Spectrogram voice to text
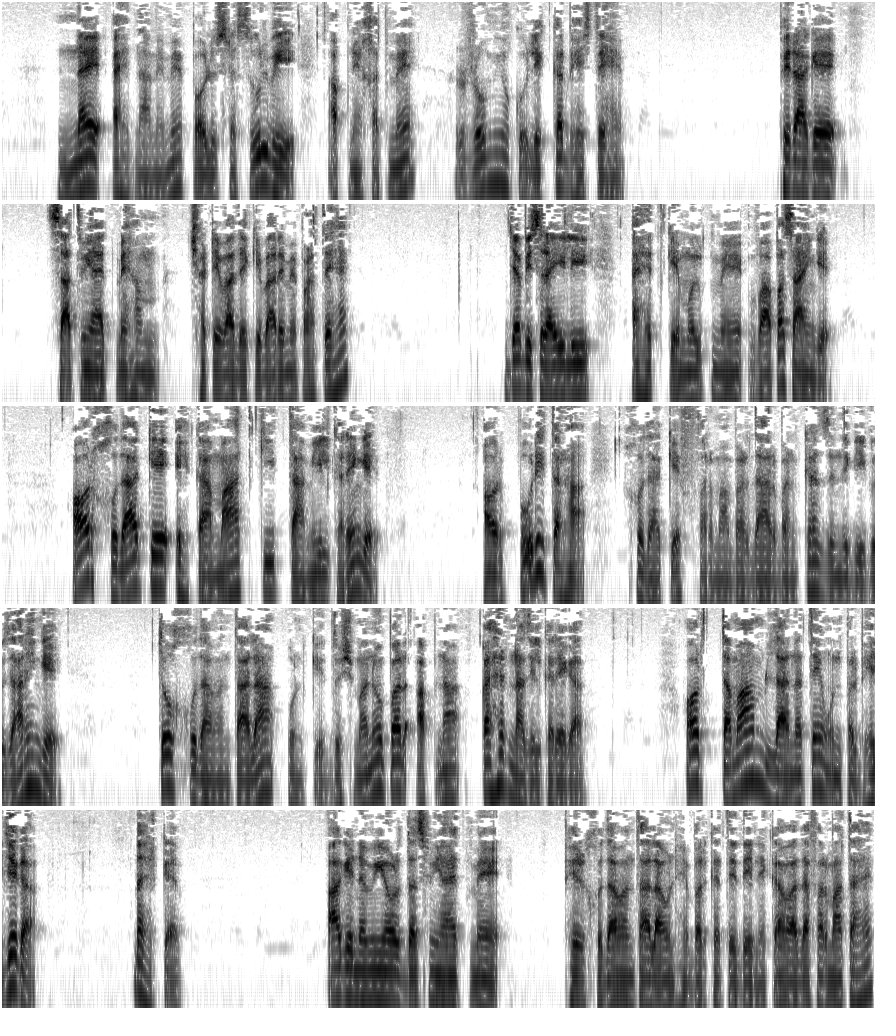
نئے عہد نامے میں پولس رسول بھی اپنے خط میں رومیو کو لکھ کر بھیجتے ہیں۔ پھر آگے ساتویں آیت میں ہم چھٹے وعدے کے بارے میں پڑھتے ہیں۔ جب اسرائیلی عہد کے ملک میں واپس آئیں گے اور خدا کے احکامات کی تعمیل کریں گے اور پوری طرح خدا کے فرما بردار بن کر زندگی گزاریں گے، تو خدا و تعالی ان کے دشمنوں پر اپنا قہر نازل کرے گا اور تمام لانتیں ان پر بھیجے گا۔ بہرکیب آگے نویں اور دسویں آیت میں پھر خدا و تعالیٰ انہیں برکتیں دینے کا وعدہ فرماتا ہے۔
